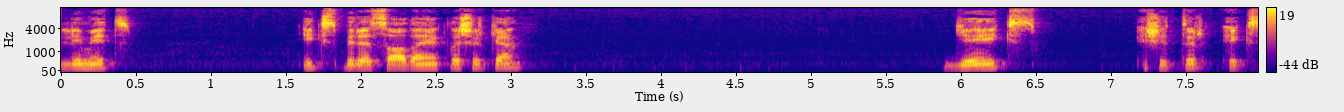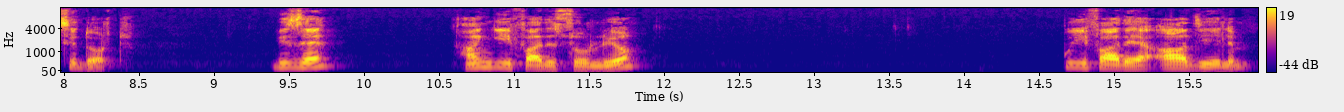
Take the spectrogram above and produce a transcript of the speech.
limit x1'e sağdan yaklaşırken gx eşittir eksi 4. Bize hangi ifade soruluyor? Bu ifadeye a diyelim.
